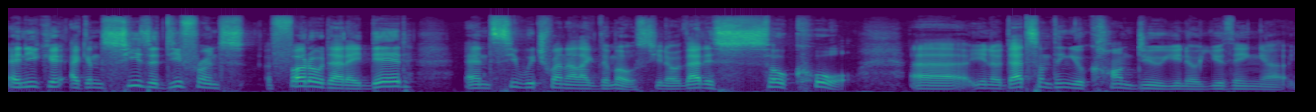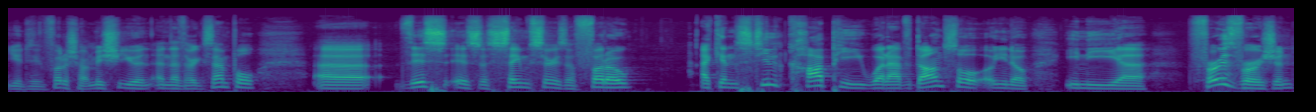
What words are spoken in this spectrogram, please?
and you can I can see the different photo that I did and see which one I like the most. You know, that is so cool. Uh, you know, that's something you can't do, you know, using uh, using Photoshop. Let me show you another example. Uh, this is the same series of photo I can still copy what I've done so you know in the uh, first version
